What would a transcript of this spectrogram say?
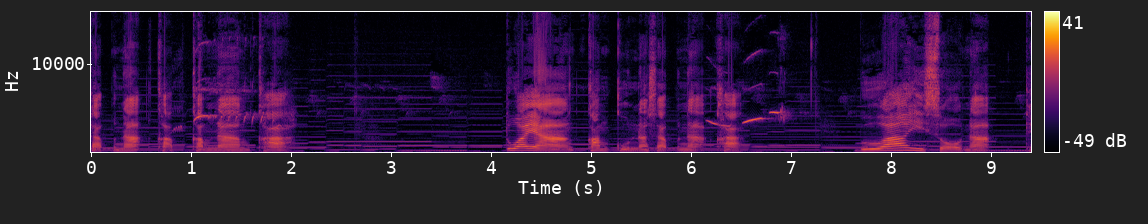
ศัพท์นะกับคำนามค่ะ ตัวอย่างคำคุณศัพท์นะค่ะบุไอโซนะเท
